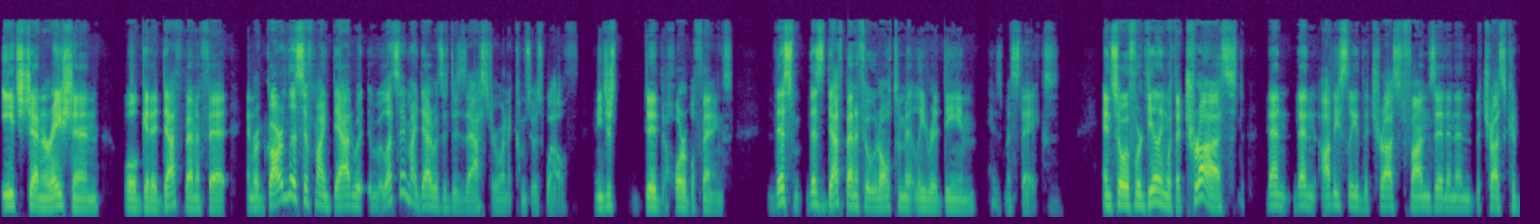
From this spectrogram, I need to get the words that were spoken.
each generation will get a death benefit and regardless if my dad would, let's say my dad was a disaster when it comes to his wealth and he just did horrible things, this this death benefit would ultimately redeem his mistakes. Mm. And so if we're dealing with a trust, then then obviously the trust funds it and then the trust could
